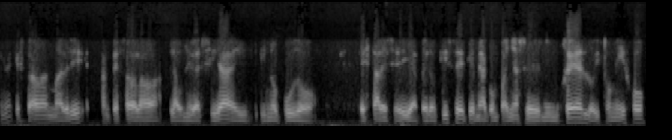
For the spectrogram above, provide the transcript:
¿eh? que estaba en Madrid, ha empezado la, universidad y, no pudo estar ese día, pero quise que me acompañase mi mujer, lo hizo mi hijo.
